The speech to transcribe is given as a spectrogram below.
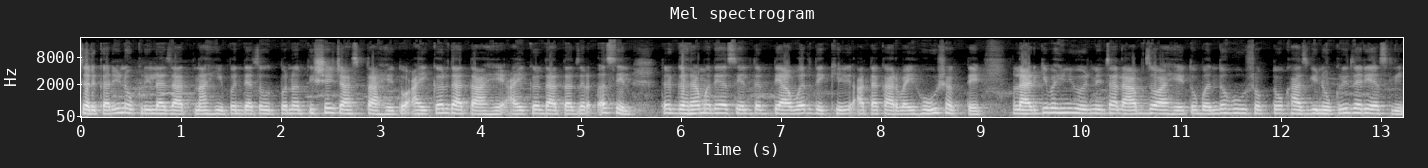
सरकारी नोकरीला जात नाही पण त्याचं उत्पन्न अतिशय जास्त आहे तो आयकरदाता आहे. आयकरदाता जर असेल तर घरामध्ये असेल तर त्यावर देखील आता कारवाई होऊ शकते. लाडकी बहीण योजनेचा लाभ जो आहे तो बंद होऊ शकतो. खाजगी नोकरी जरी असली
